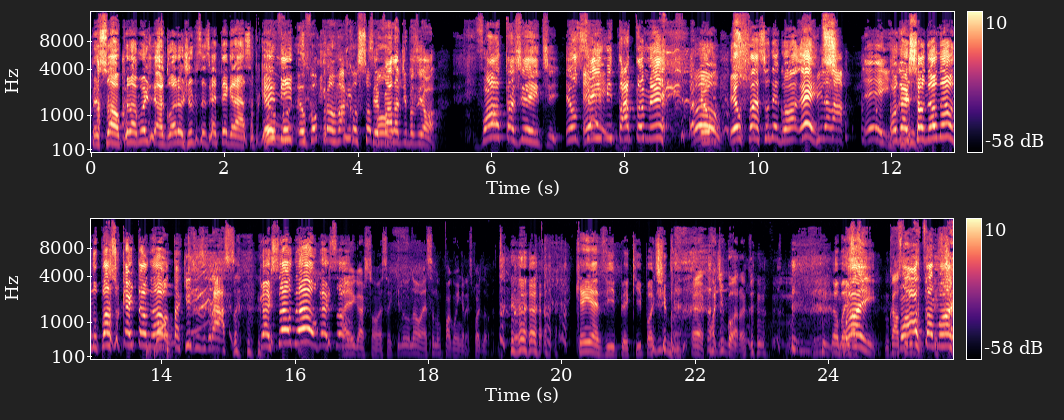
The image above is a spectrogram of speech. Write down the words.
Pessoal, pelo amor de Deus, agora eu juro pra vocês que vai ter graça. Porque eu, Eu vou, imito. eu vou provar que eu sou Você bom. fala tipo assim, ó. Volta, gente! Eu sei Ei! imitar também! Ô, Eu faço um negócio. Ei! filha lá... Ei! Ô, garçom, não, não, não passa o cartão, não. Volta aqui, desgraça! Garçom, não, garçom. Aí, garçom, essa aqui não... Não, essa não pagou ingresso, pode levar. Quem é VIP aqui pode ir embora. É, pode ir embora. Não, mas- Mãe! No caso, volta, mãe!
